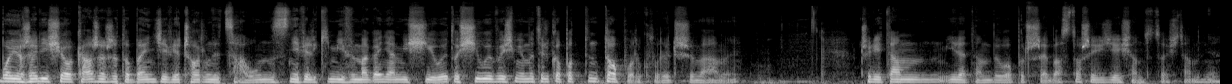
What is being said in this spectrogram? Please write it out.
Bo jeżeli się okaże, że to będzie wieczorny całun z niewielkimi wymaganiami siły, to siły weźmiemy tylko pod ten topór, który trzymamy. Czyli tam, ile tam było potrzeba? 160 coś tam, nie?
